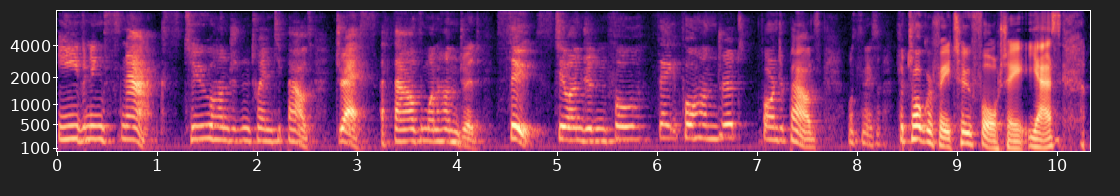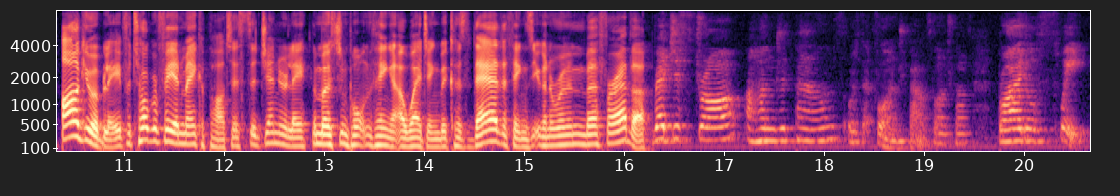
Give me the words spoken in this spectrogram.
Evening snacks, £220. Dress, 1100 Suits, 204, say 400, 400 pounds. What's the next one? Photography, 240, yes. Arguably, photography and makeup artists are generally the most important thing at a wedding because they're the things that you're going to remember forever. Registrar, 100 pounds, or is that 400 pounds? 400 pounds. Bridal suite.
